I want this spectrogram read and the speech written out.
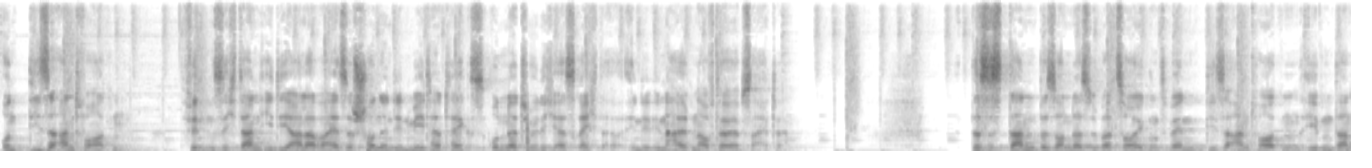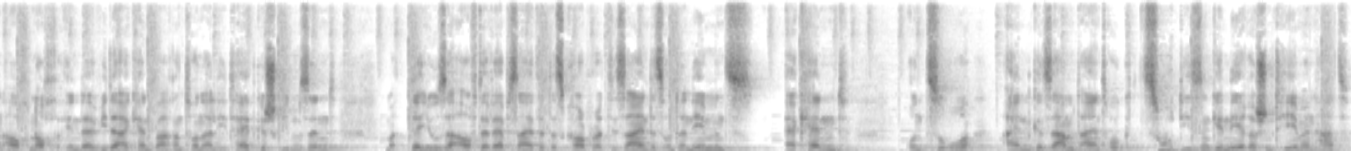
Und diese Antworten finden sich dann idealerweise schon in den Metatext und natürlich erst recht in den Inhalten auf der Webseite. Das ist dann besonders überzeugend, wenn diese Antworten eben dann auch noch in der wiedererkennbaren Tonalität geschrieben sind, der User auf der Webseite das Corporate Design des Unternehmens erkennt und so einen Gesamteindruck zu diesen generischen Themen hat,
